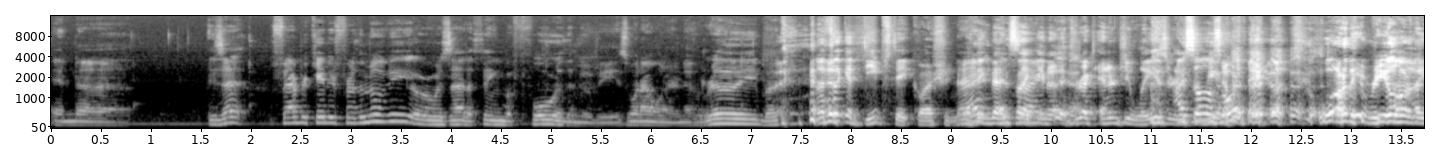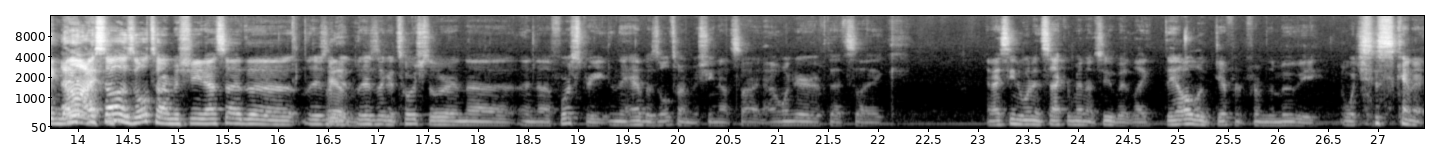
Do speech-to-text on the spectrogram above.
and uh, is that fabricated for the movie or was that a thing before the movie? Is what I want to know. Really, but That's like a deep state question. I think that's like, like- you know, Yeah. direct energy laser. I saw something. Zol- Are they, well, are they real or are they not? I, I saw a Zoltar machine outside the. There's like Yeah. a, there's like a toy store in uh, in uh, Fourth Street, and they have a Zoltar machine outside. I wonder if that's like, and I seen one in Sacramento too, but like they all look different from the movie, which is kind of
